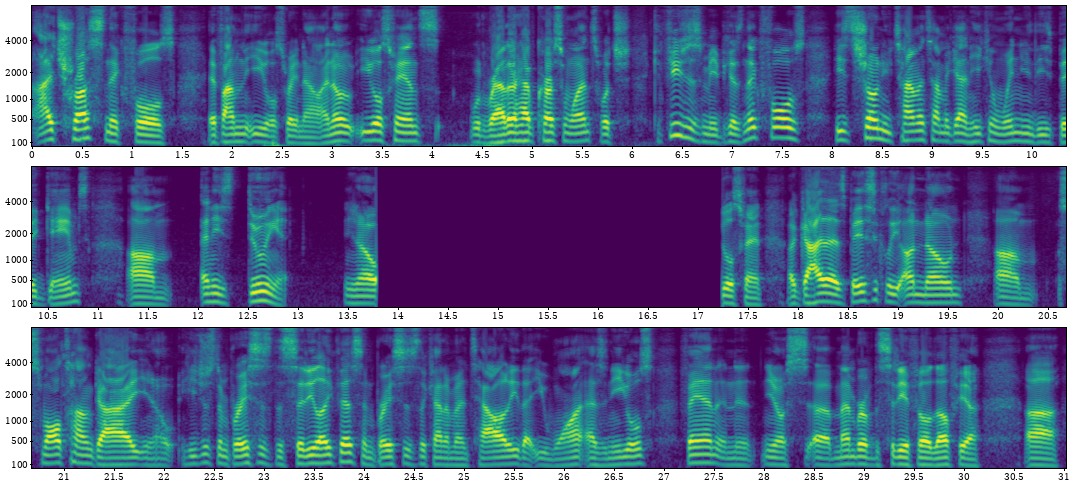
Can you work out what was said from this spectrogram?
I trust Nick Foles if I'm the Eagles right now. I know Eagles fans would rather have Carson Wentz, which confuses me because Nick Foles, he's shown you time and time again he can win you these big games, um, and he's doing it. You know, Eagles fan, a guy that is basically unknown, um, small town guy. You know, he just embraces the city like this, embraces the kind of mentality that you want as an Eagles fan, and you know, a member of the city of Philadelphia. Uh,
